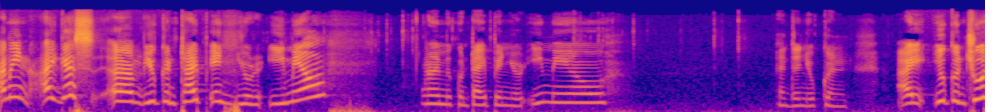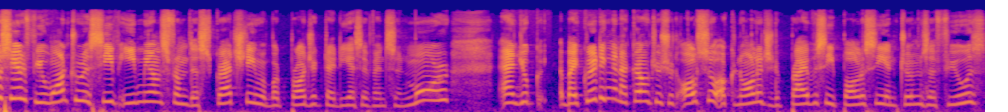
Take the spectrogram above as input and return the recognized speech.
I mean, I guess um, you can type in your email. Um, you can type in your email, and then you can, I you can choose here if you want to receive emails from the Scratch team about project ideas, events, and more. And you, by creating an account, you should also acknowledge the privacy policy and terms of use.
